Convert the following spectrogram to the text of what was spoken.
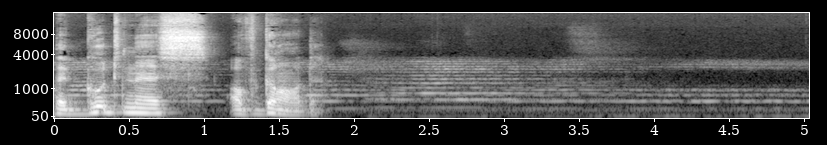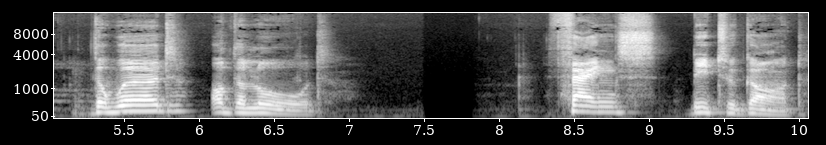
the goodness of God. The word of the Lord. Thanks be to God.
